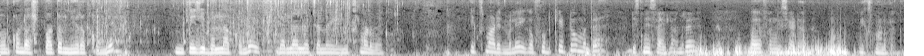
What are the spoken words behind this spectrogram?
ನೋಡ್ಕೊಂಡು ಅಷ್ಟು ಬಾಟಲ್ ನೀರು ಹಾಕ್ಕೊಂಡು. ಒಂದು ಕೆ ಜಿ ಬೆಲ್ಲ ಹಾಕ್ಕೊಂಡು ಬೆಲ್ಲ ಎಲ್ಲ ಚೆನ್ನಾಗಿ ಮಿಕ್ಸ್ ಮಾಡಬೇಕು. ಮಿಕ್ಸ್ ಮಾಡಿದ್ಮೇಲೆ ಈಗ ಫುಡ್ ಕಿಟ್ಟು ಮತ್ತು ಡಿಸ್ನಿಸ್ ಆಯಿಲ್ ಅಂದರೆ ಬಯೋಫಂಗಿಸೈಡ್ ಮಿಕ್ಸ್ ಮಾಡಬೇಕು.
